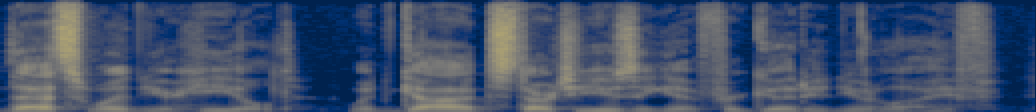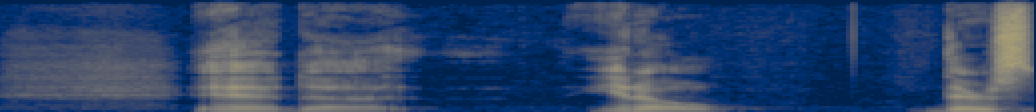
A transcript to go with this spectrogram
That's when you're healed. When God starts using it for good in your life." And, uh, you know, there's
